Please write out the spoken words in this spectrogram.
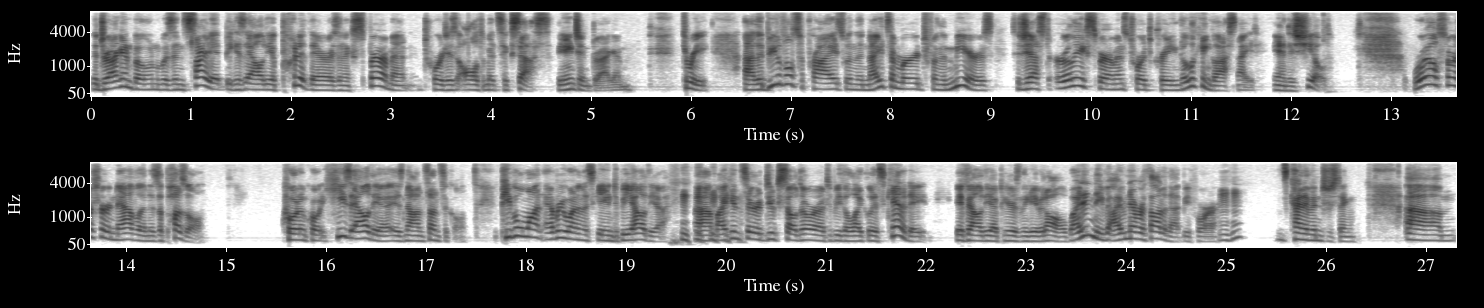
The dragon bone was inside it because Aldia put it there as an experiment toward his ultimate success, the ancient dragon. Three, uh, the beautiful surprise when the knights emerge from the mirrors suggests early experiments towards creating the Looking Glass Knight and his shield. Royal Sorcerer Navlin is a puzzle. "Quote unquote," he's Aldia is nonsensical. People want everyone in this game to be Aldia. Um, I consider Duke Tseldora to be the likeliest candidate if Aldia appears in the game at all. I didn't even, I've never thought of that before. Mm-hmm. It's kind of interesting. Um,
